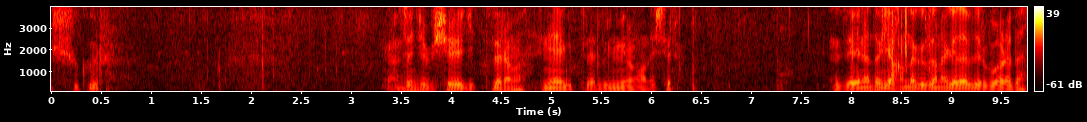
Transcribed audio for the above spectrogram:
Şükür. Az önce bir şeye gittiler ama neye gittiler bilmiyorum arkadaşlar. Zeyne de yakında kızana gelebilir bu arada.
